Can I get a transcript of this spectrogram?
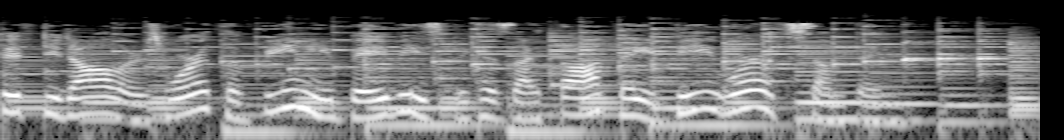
$50 worth of Beanie Babies because I thought they'd be worth something.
